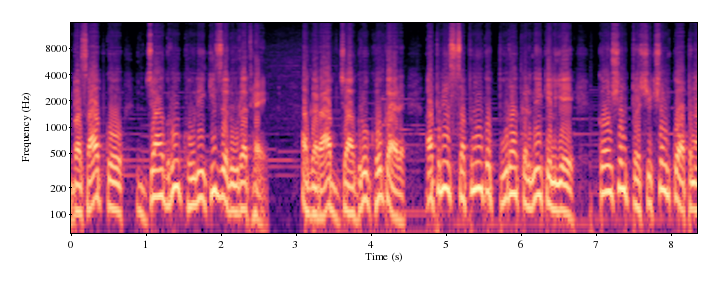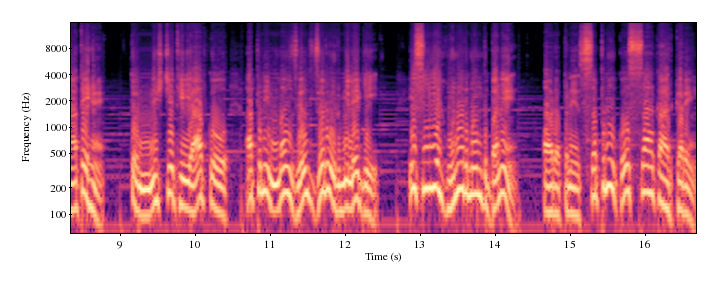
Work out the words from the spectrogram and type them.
बस आपको जागरूक होने की ज़रूरत है। अगर आप जागरूक होकर अपने सपनों को पूरा करने के लिए कौशल प्रशिक्षण को अपनाते हैं तो निश्चित ही आपको अपनी मंजिल ज़रूर मिलेगी। इसलिए हुनरमंद बने और अपने सपनों को साकार करें।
